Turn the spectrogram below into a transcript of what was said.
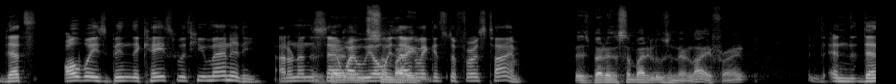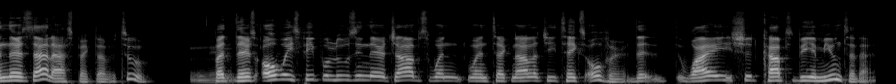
That's always been the case with humanity. I don't understand why we always somebody- act like it's the first time. It's better than somebody losing their life, right? And then there's that aspect of it too. Yeah. But there's always people losing their jobs when when technology takes over. The, why should cops be immune to that?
